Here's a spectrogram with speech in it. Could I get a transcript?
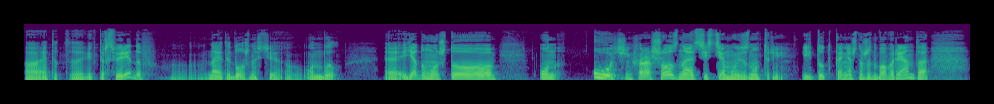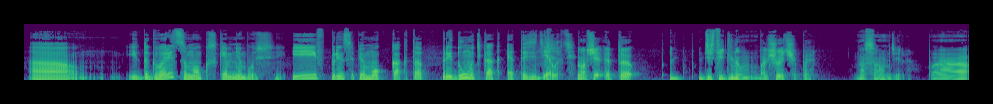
А, Этот э, Виктор Свиридов э, на этой должности э, он был. Я думаю, что он очень хорошо знает систему изнутри. И тут, конечно же, два варианта. А, И договориться мог с кем-нибудь, и, в принципе, мог как-то придумать, как это сделать. Но вообще это действительно большое ЧП на самом деле. А,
